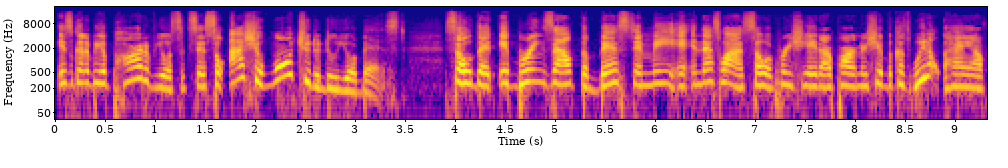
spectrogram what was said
is going to be a part of your success. So I should want you to do your best so that it brings out the best in me. And that's why I so appreciate our partnership because we don't have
